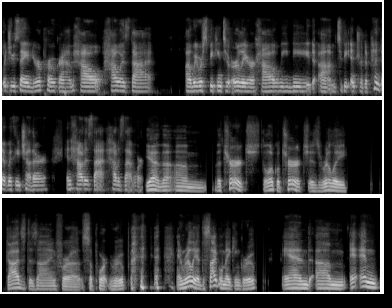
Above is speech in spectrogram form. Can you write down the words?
Would you say in your program how how is that uh, we were speaking to earlier how we need um, to be interdependent with each other and how does that how does that work? Yeah the um the church the local church is really god's design for a support group and really a disciple making group and um and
